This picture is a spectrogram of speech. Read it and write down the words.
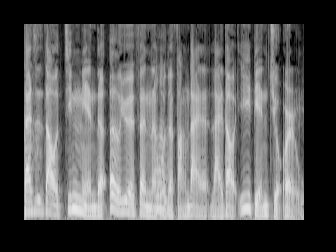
但是到今年的二月份呢，我的房贷来到一点九二五，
